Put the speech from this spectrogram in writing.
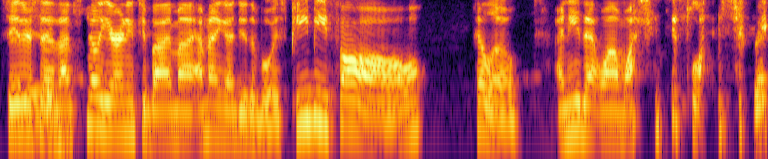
Caesar says, I'm still yearning to buy my, I'm not even going to do the voice, PB Thal pillow. I need that while I'm watching this live stream.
